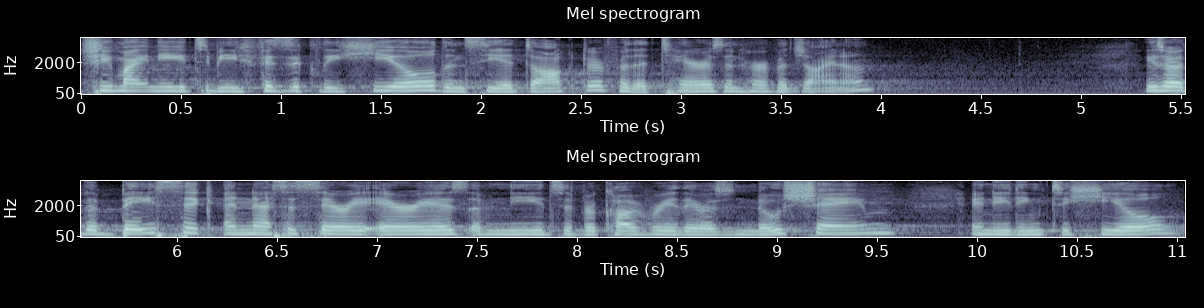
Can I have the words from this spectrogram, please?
She might need to be physically healed and see a doctor for the tears in her vagina. These are the basic and necessary areas of needs of recovery. There is no shame in needing to heal.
